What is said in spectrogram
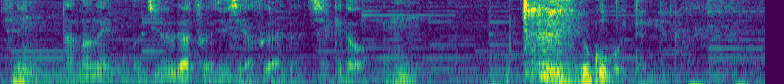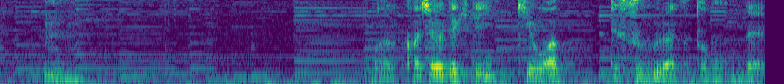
2007年の10月か11月ぐらいでしたけど、うん。よく覚えてるね。うんまあ、会社ができて1期終わってすぐぐらいだと思うんで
